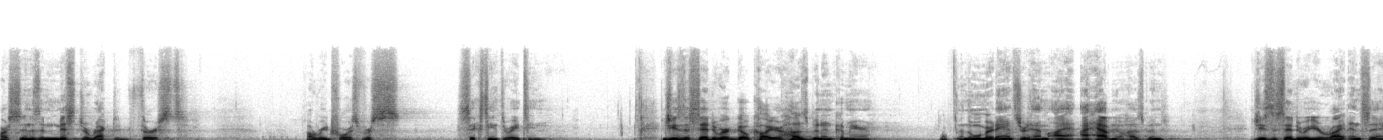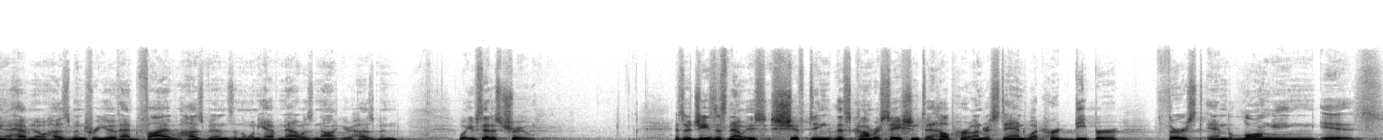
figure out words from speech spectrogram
our sin is a misdirected thirst. I'll read for us verse 16 through 18. Jesus said to her, Go call your husband and come here. And the woman had answered him, I, I have no husband. Jesus said to her, You're right in saying, I have no husband, for you have had five husbands, and the one you have now is not your husband. What you've said is true. And so Jesus now is shifting this conversation to help her understand what her deeper thirst and longing is.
